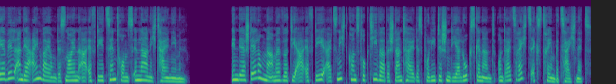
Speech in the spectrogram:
Er will an der Einweihung des neuen AfD-Zentrums in Lanich teilnehmen. In der Stellungnahme wird die AfD als nicht konstruktiver Bestandteil des politischen Dialogs genannt und als rechtsextrem bezeichnet.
